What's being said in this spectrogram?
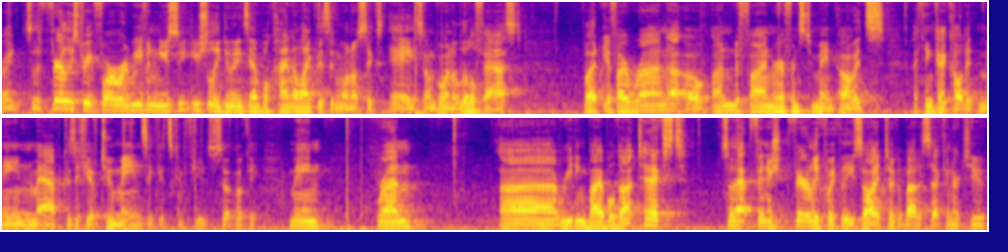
Right? So it's fairly straightforward. We even usually do an example kind of like this in 106A, so I'm going a little fast. But if I run, uh-oh, undefined reference to main. Oh, it's I think I called it main map because if you have two mains, it gets confused. So, okay, main, run, uh, reading Bible.txt. So that finished fairly quickly. You saw it took about a second or two.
